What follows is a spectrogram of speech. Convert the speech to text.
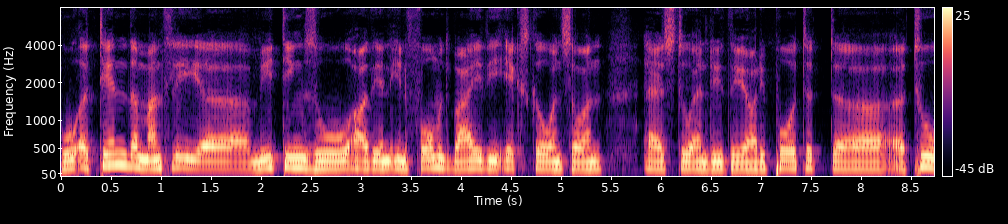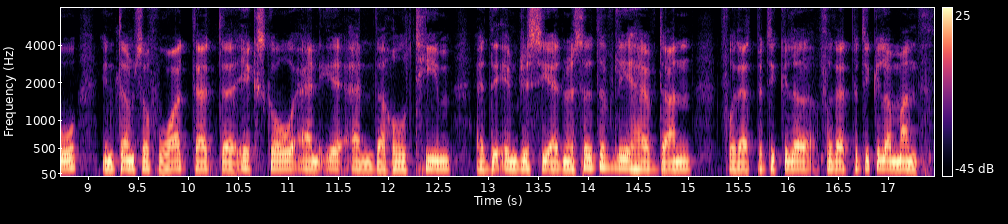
who attend the monthly uh, meetings, who are then informed by the EXCO and so on as to, and they are reported uh, to in terms of what that uh, EXCO and and the whole team at the MJC administratively have done for that particular for that particular month.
